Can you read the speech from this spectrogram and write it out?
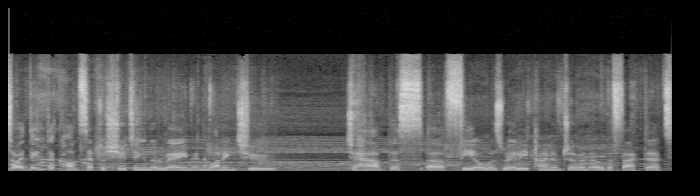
So I think the concept of shooting in the rain and wanting to to have this uh, feel was really kind of driven over the fact that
